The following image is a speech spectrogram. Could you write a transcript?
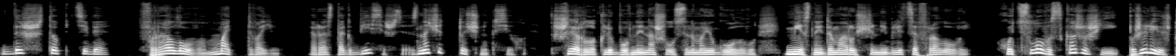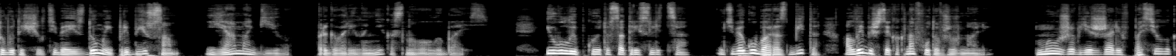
да чтоб тебя!» «Фролова, мать твою!» «Раз так бесишься, значит, точно Ксюха!» Шерлок любовный нашелся на мою голову, местный доморощенный в лице Фроловой. «Хоть слово скажешь ей, пожалею, что вытащил тебя из дома и прибью сам». «Я могила», — проговорила Ника, снова улыбаясь. «И улыбку эту сотри с лица. У тебя губа разбита, а лыбишься, как на фото в журнале. Мы уже въезжали в поселок,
